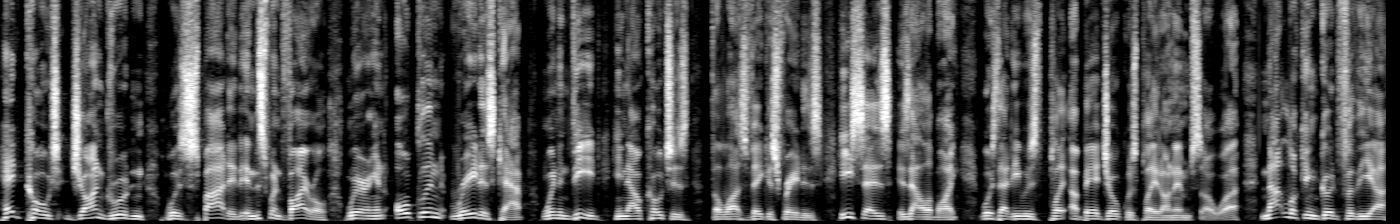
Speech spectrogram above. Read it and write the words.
head coach Jon Gruden was spotted, and this went viral, wearing an Oakland Raiders cap when indeed he now coaches the Las Vegas Raiders. He says his alibi was that he was play- a bad joke was played on him, so uh, not looking good for the uh,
